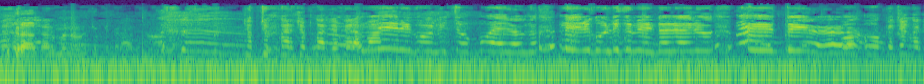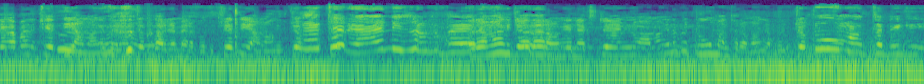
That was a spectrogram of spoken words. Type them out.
ਕਰ ਕਰਾ ਕਰ ਮੈਂ ਨਾ ਚੁੱਪ ਕਰਾ ਦੇਣਾ ਚੁੱਪ ਚੁੱਪ ਕਰ ਚੁੱਪ ਕਰ ਜਾ ਫਿਰ ਆਪਾਂ। ਮੇਰੇ ਕੋਲ ਨਹੀਂ ਚੁੱਪ ਹੋਏ ਰਹਿੰਦਾ ਮੇਰੇ ਕੋਲ ਨਹੀਂ ਕੈਨੇਡਾ ਜਾ ਰਿਹਾ ਮੈਂ ਇੱਥੇ ਓਕੇ ਚੰਗਾ ਚੰਗਾ ਆਪਾਂ ਛੇਤੀ ਆਵਾਂਗੇ ਫਿਰ। ਚੁੱਪ ਕਰ ਜਾ ਮੇਰਾ ਪੁੱਤ ਛੇਤੀ ਆਵਾਂਗੇ ਚੁੱਪ। ਇੱਥੇ ਰਹਿ ਨਹੀਂ ਸਕਦੇ। ਰਵਾਂਗੇ ਜ਼ਿਆਦਾ ਰਵਾਂਗੇ ਨੈਕਸਟ ਟਾਈਮ ਨੂੰ ਆਵਾਂਗੇ ਨਾ। ਫਿਰ 2 ਮੰਥ ਰਵਾਂਗੇ ਆਪਾਂ ਚੁੱਪ ਤੂੰ ਮੰਗ ਨਹੀਂ ਕੀ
